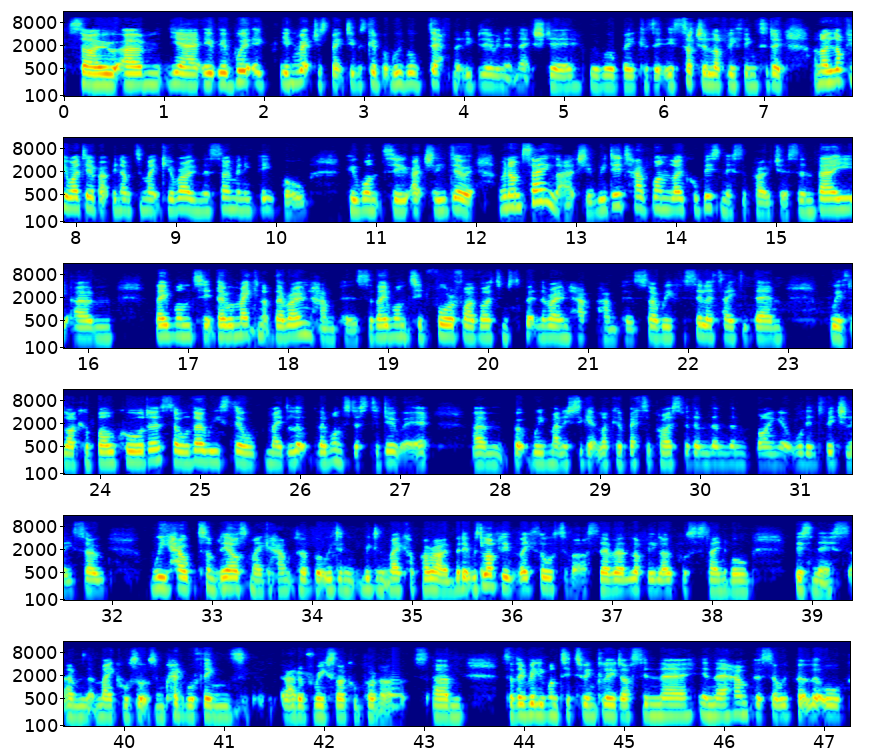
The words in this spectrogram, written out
so um yeah it, it, it, in retrospect it was good but we will definitely be doing it next year. We will be because it is such a lovely thing to do. And i love your idea about being able to make your own. There's so many people who want to actually do it. I mean i'm saying that actually we did have one local business approach us and they um they wanted they were making up their own hampers. So they wanted four or five items to put in their own ha hampers. So we facilitated them with like a bulk order. So although we still made a look they wanted us to do it um, but we managed to get like a better price for them than them buying it all individually. So we helped somebody else make a hamper, but we didn't we didn't make up our own. But it was lovely that they thought of us. They're a lovely local sustainable business um, that make all sorts of incredible things out of recycled products. Um, so they really wanted to include us in their in their hampers. So we put a little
